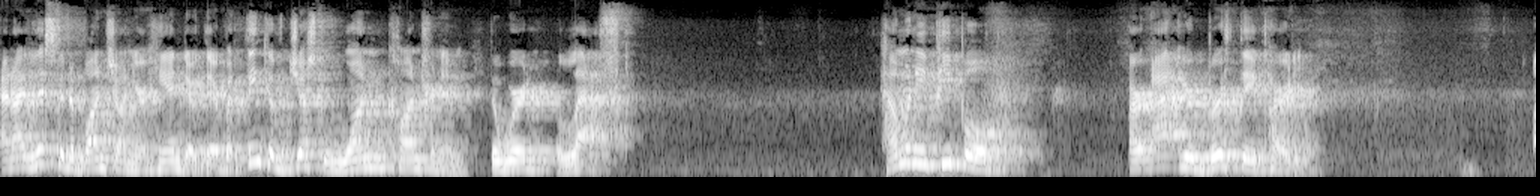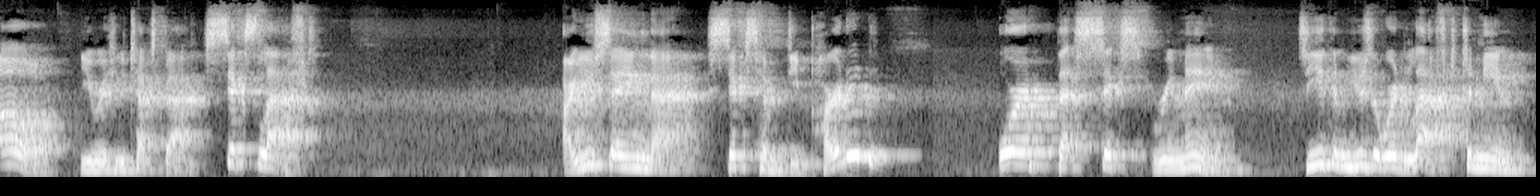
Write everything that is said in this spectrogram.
And I listed a bunch on your handout there, but think of just one contronym the word left. How many people are at your birthday party. Oh, you, you text back, six left. Are you saying that six have departed or that six remain? So you can use the word left to mean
